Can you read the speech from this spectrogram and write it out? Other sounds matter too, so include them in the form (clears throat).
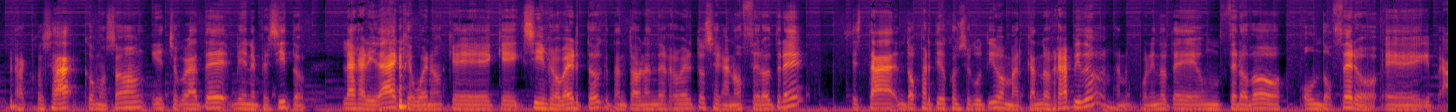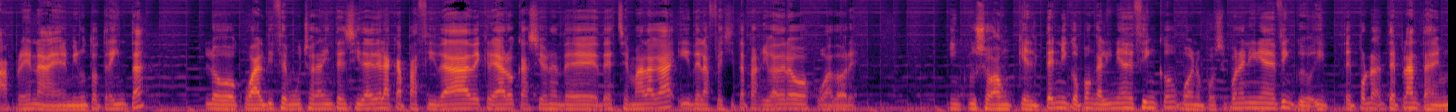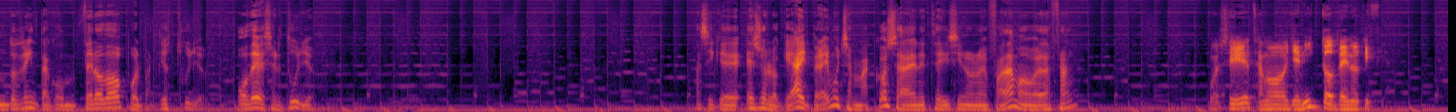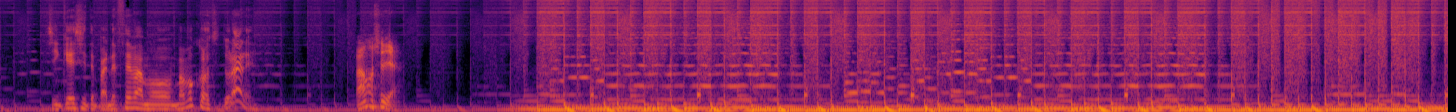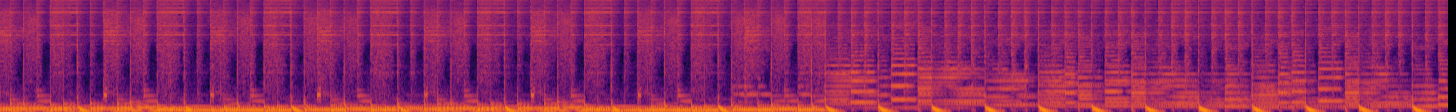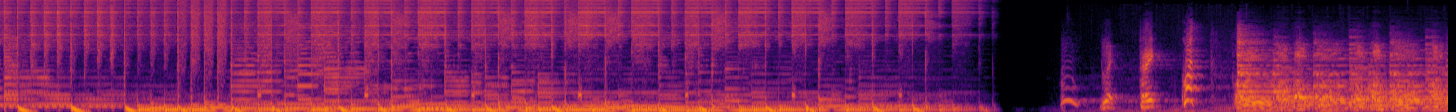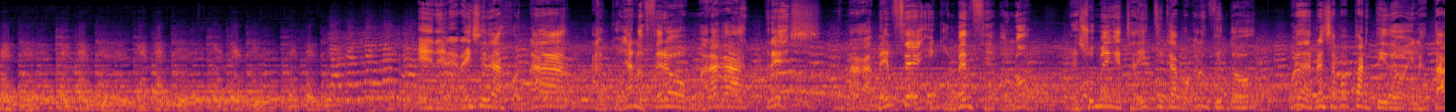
Las cosas como son y el chocolate bien espesito. La realidad es que, bueno, que, que sin Roberto, que tanto hablan de Roberto, se ganó 0-3. Se está dos partidos consecutivos marcando rápido, poniéndote un 0-2 o un 2-0 eh, a plena en el minuto 30. Lo cual dice mucho de la intensidad y de la capacidad de crear ocasiones de, este Málaga y de la flechita para arriba de los jugadores. Incluso aunque el técnico ponga línea de 5, bueno, pues si pone línea de 5 y te, te plantas en el minuto 30 con 0-2, pues el partido es tuyo. O debe ser tuyo. Así que eso es lo que hay. Pero hay muchas más cosas en este y si no nos enfadamos, ¿verdad, Frank? Pues sí, estamos llenitos de noticias. Así que si te parece, vamos, vamos con los titulares. Vamos allá.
